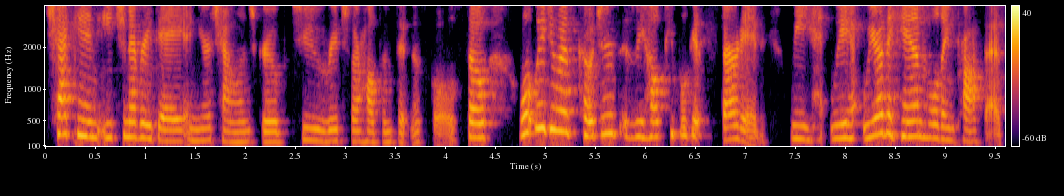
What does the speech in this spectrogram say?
check in each and every day in your challenge group to reach their health and fitness goals. So, what we do as coaches is we help people get started. We we we are the hand-holding process.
